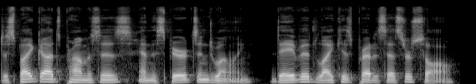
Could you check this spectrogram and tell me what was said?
Despite God's promises and the Spirit's indwelling, David, like his predecessor Saul,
